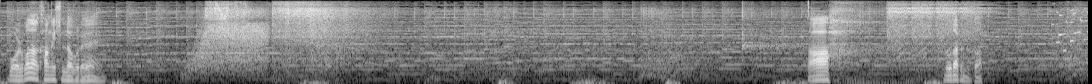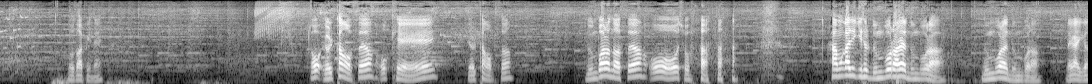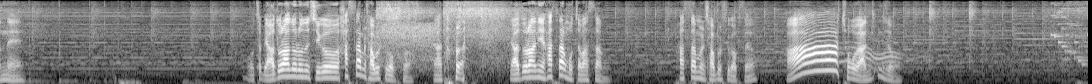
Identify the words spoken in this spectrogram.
뭐, 얼마나 강해지려고 그래. 아 노답이 노답 노답이네 어 열탕 없어요? 오케이 열탕 없어 눈보라 넣었어요? 오 좋아 한 가지 기술 눈보라래 눈보라 눈보라 눈보라 내가 이겼네 어차피 야도란으로는 지금 핫삼을 잡을 수가 없어. 야도란, 야도란이 핫삼 못 잡아, 핫삼. 핫삼을 잡을 수가 없어요. 아, 저거 왜 안 죽니, 저거.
